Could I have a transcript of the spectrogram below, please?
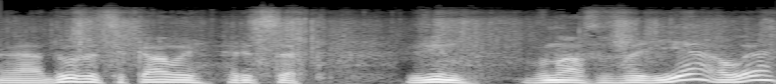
е, дуже цікавий рецепт. Він в нас вже є, але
